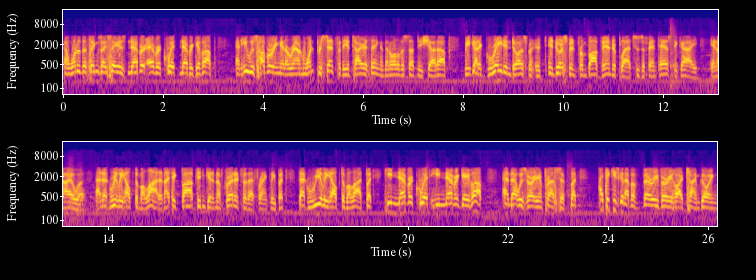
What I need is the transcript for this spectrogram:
and one of the things I say is never ever quit, never give up. And he was hovering at around one percent for the entire thing, and then all of a sudden he shot up. I mean, he got a great endorsement uh, endorsement from Bob Vander Plaats, who's a fantastic guy in Iowa, and that really helped him a lot. And I think Bob didn't get enough credit for that, frankly, but that really helped him a lot. But he never quit. He never gave up, and that was very impressive. But I think he's going to have a very, very hard time going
